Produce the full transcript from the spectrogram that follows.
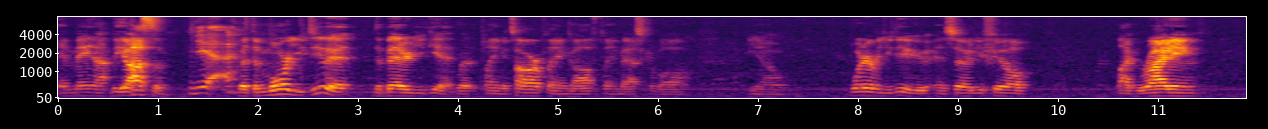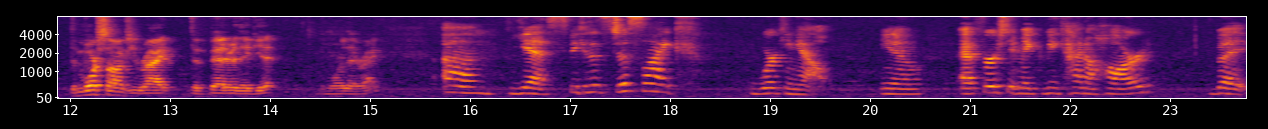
it may not be awesome, Yeah. but the more you do it, the better you get. Whether playing guitar, playing golf, playing basketball, you know, whatever you do, and so you feel like writing. The more songs you write, the better they get. The more they write. Um, yes, because it's just like working out. You know, at first it may be kind of hard, but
